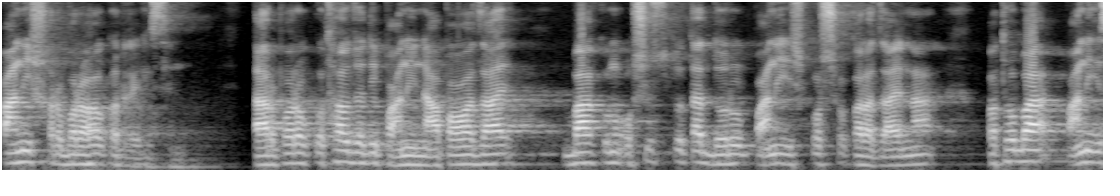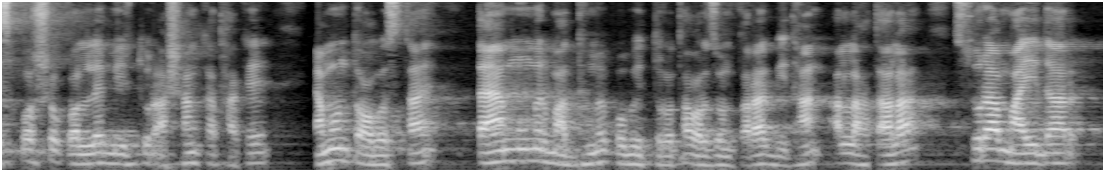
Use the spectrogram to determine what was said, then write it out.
পানি সরবরাহ করে রেখেছেন। তারপরও কোথাও যদি পানি না পাওয়া যায় বা কোনো অসুস্থতার দরুন পানি স্পর্শ করা যায় না অথবা পানি স্পর্শ করলে মৃত্যুর আশঙ্কা থাকে, এমন তো অবস্থায় তায়াম্মুমের মাধ্যমে পবিত্রতা অর্জন করার বিধান আল্লাহ তাআলা সুরা মাইদার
